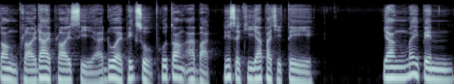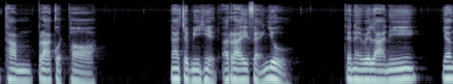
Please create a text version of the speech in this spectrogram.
ต้องพลอยได้พลอยเสียด้วยภิกษุผู้ต้องอาบัตินิสกิยปจิตี ยังไม่เป็นธรรมปรากฏพอ น่าจะมีเหตุอะไรแฝงอยู่ แต่ในเวลานี้ยัง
